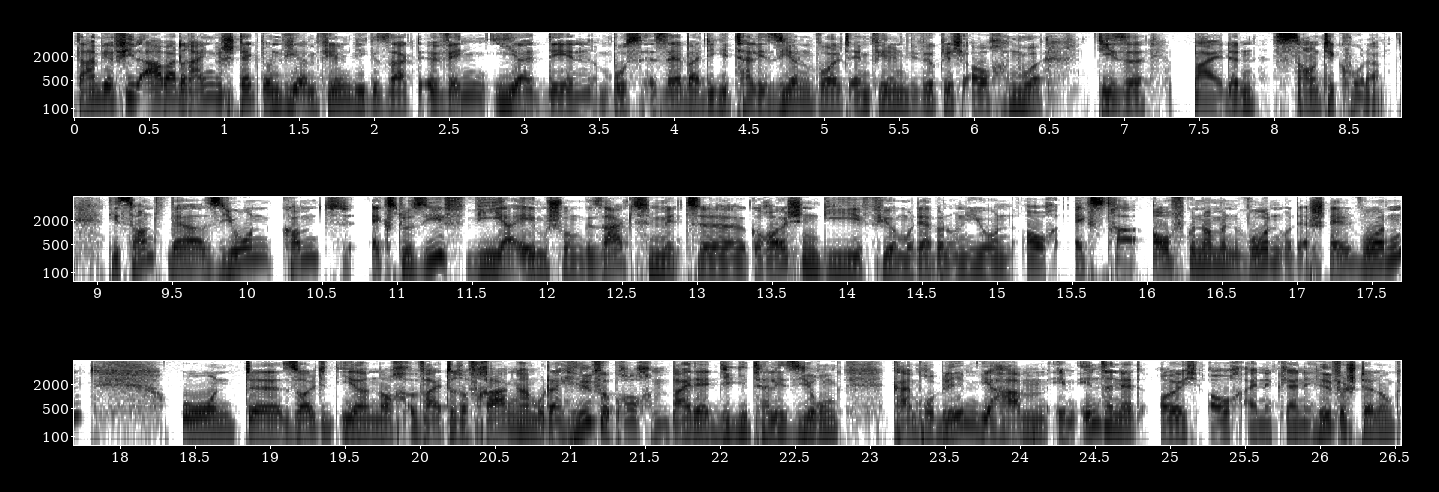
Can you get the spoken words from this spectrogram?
da haben wir viel Arbeit reingesteckt und wir empfehlen, wie gesagt, wenn ihr den Bus selber digitalisieren wollt, empfehlen wir wirklich auch nur diese beiden Sounddecoder. Die Soundversion kommt exklusiv, wie ja eben schon gesagt, mit äh, Geräuschen, die für Modellbahn Union auch extra aufgenommen wurden und erstellt wurden. Und äh, solltet ihr noch weitere Fragen haben oder Hilfe brauchen bei der Digitalisierung, kein Problem. Wir haben im Internet euch auch eine kleine Hilfestellung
